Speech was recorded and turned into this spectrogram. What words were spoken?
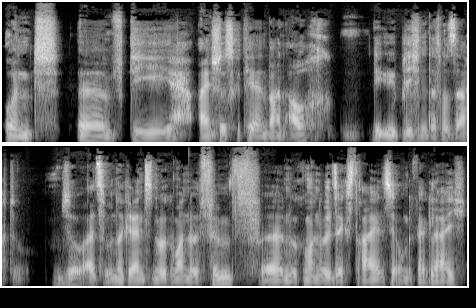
Und äh, die Einschlusskriterien waren auch die üblichen, dass man sagt, so als Untergrenze 0,05, äh, 0,063, ist ja ungefähr gleich,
